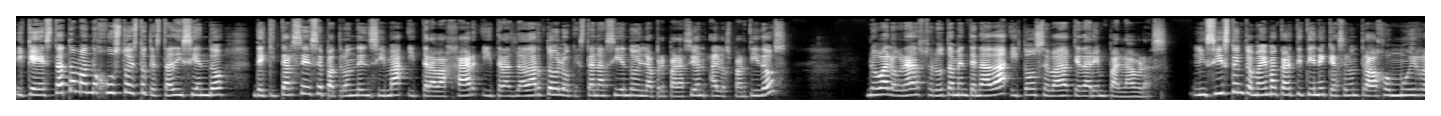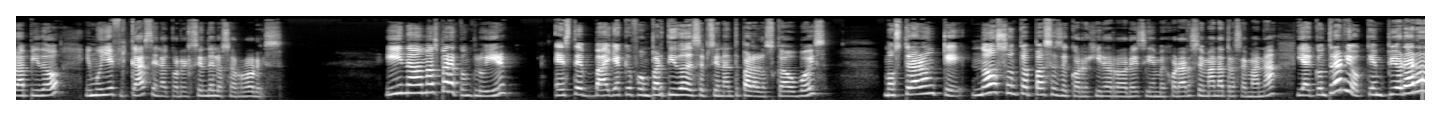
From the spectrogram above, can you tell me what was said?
y que está tomando justo esto que está diciendo de quitarse ese patrón de encima y trabajar y trasladar todo lo que están haciendo en la preparación a los partidos, no va a lograr absolutamente nada y todo se va a quedar en palabras. Insisto en que Mike McCarthy tiene que hacer un trabajo muy rápido y muy eficaz en la corrección de los errores. Y nada más para concluir, este vaya que fue un partido decepcionante para los Cowboys mostraron que no son capaces de corregir errores y de mejorar semana tras semana, y al contrario, que empeoraron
